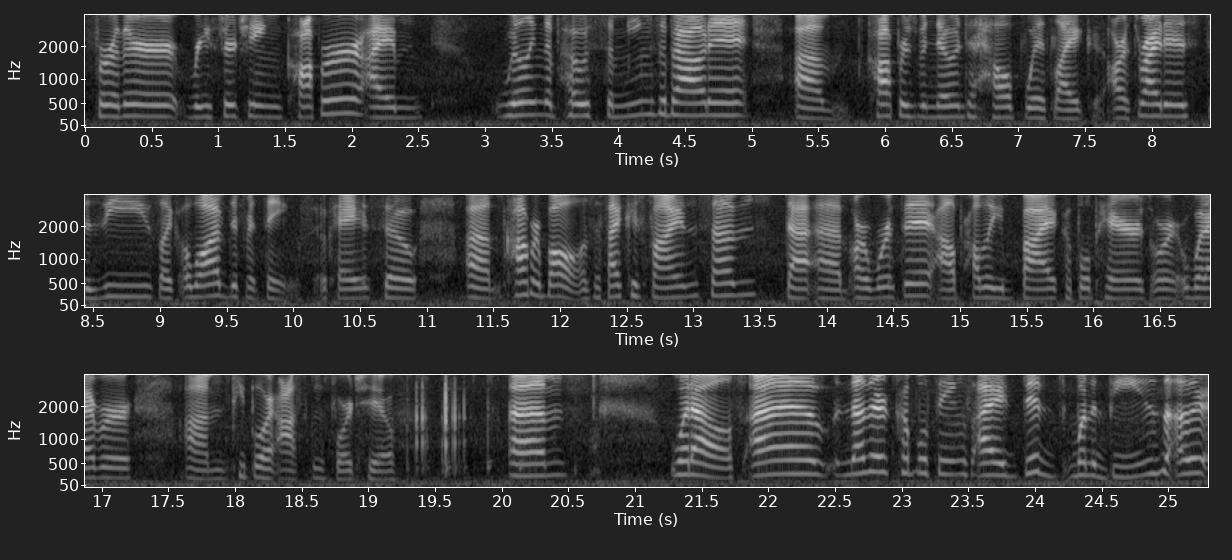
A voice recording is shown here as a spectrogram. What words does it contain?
further researching copper, I'm willing to post some memes about it. Um, copper's been known to help with like arthritis, disease, like a lot of different things. Okay, so um, copper balls. If I could find some that um, are worth it, I'll probably buy a couple pairs or whatever um, people are asking for too. Um, what else? Uh, another couple things. I did one of these. Other,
